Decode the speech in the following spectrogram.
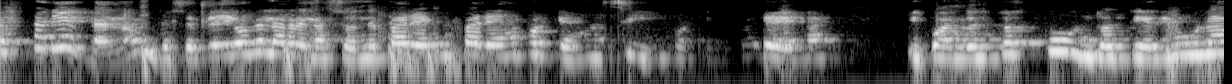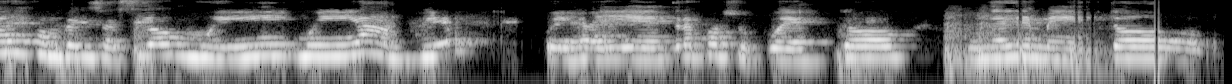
es pareja, ¿no? Yo siempre digo que la relación de pareja es pareja porque es así, porque es pareja, y cuando estos puntos tienen una descompensación muy, muy amplia, pues ahí entra, por supuesto, un elemento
